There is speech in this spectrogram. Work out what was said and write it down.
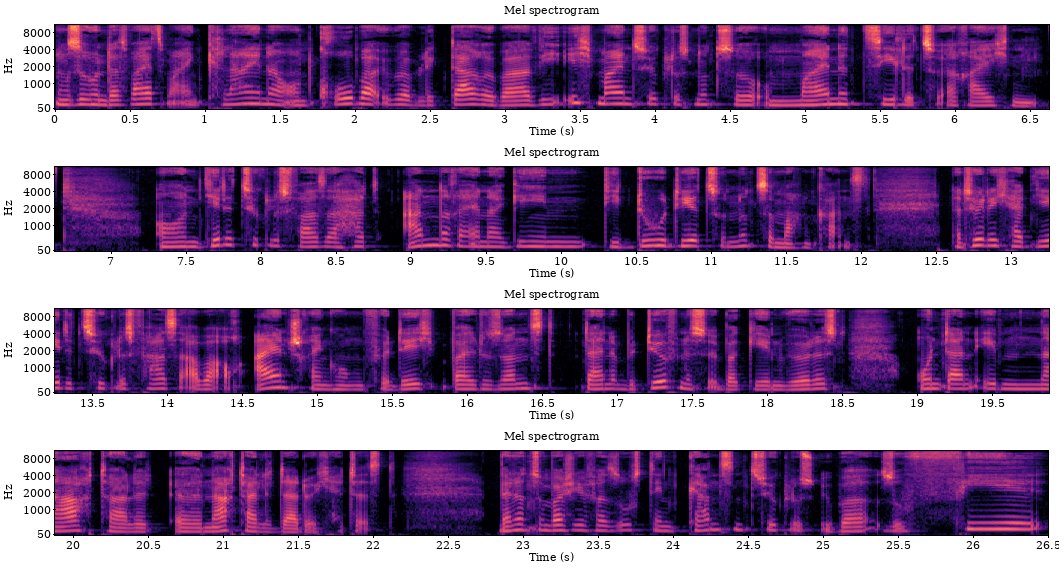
So, und das war jetzt mal ein kleiner und grober Überblick darüber, wie ich meinen Zyklus nutze, um meine Ziele zu erreichen. Und jede Zyklusphase hat andere Energien, die du dir zunutze machen kannst. Natürlich hat jede Zyklusphase aber auch Einschränkungen für dich, weil du sonst deine Bedürfnisse übergehen würdest und dann eben Nachteile, äh, Nachteile dadurch hättest. Wenn du zum Beispiel versuchst, den ganzen Zyklus über so viel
